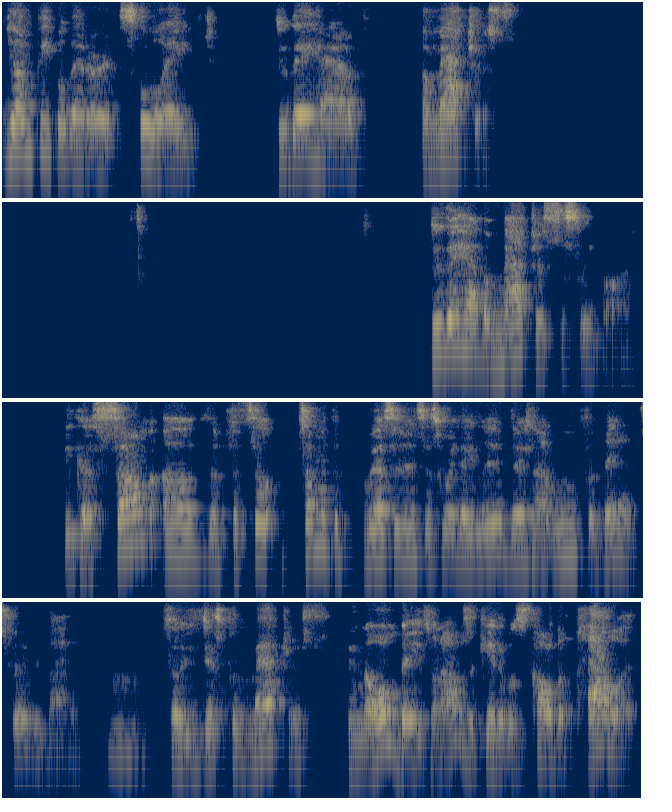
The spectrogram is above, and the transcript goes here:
young people that are at school age, do they have a mattress? Do they have a mattress to sleep on? Because some of the facil- some of the residences where they live, there's not room for beds for everybody. Mm. So you just put a mattress. In the old days, when I was a kid, it was called a pallet.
